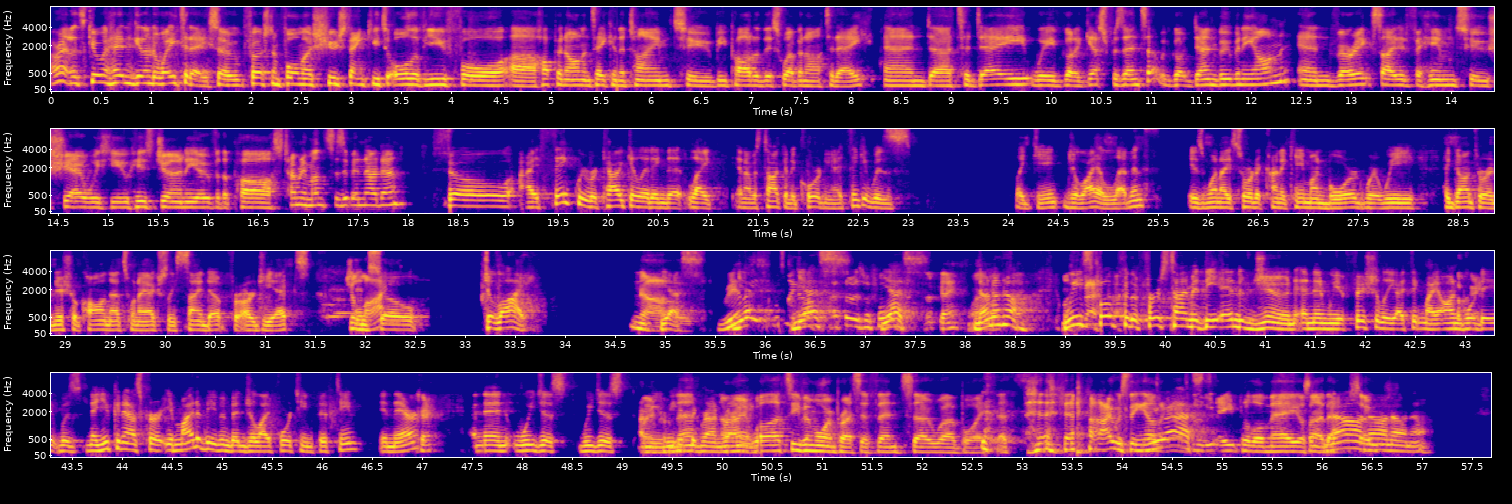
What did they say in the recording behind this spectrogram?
All right, let's go ahead and get underway today. So, first and foremost, huge thank you to all of you for uh, hopping on and taking the time to be part of this webinar today. And uh, today we've got a guest presenter. We've got Dan Bubany on, and very excited for him to share with you his journey over the past. How many months has it been now, Dan? So, I think we were calculating that, like, and I was talking to Courtney, I think it was like Jan- July 11th is when I sort of kind of came on board where we had gone through our initial call and that's when I actually signed up for RGX. July. And so July. No. Yes. Really? Yes. Oh yes. I thought it was before. Yes. Okay. no, no, no. We spoke for the first time at the end of June and then we officially, I think my onboard okay. date was, now you can ask her, it might have even been July 14, 15 in there. Okay and then we just we just i mean we hit the ground running. Right. Well, that's even more impressive then. So, uh, boy, that's I was thinking I was like, April or May or something like that. No, so, no, no, no.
